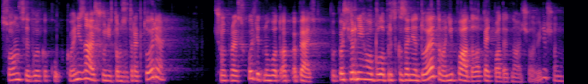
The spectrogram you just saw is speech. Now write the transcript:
Солнце и двойка кубков. Я не знаю, что у них там за траектория, что происходит. Ну вот оп- опять. По, по Чернигову было предсказание до этого, не падало, опять падать начало. Видишь оно?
